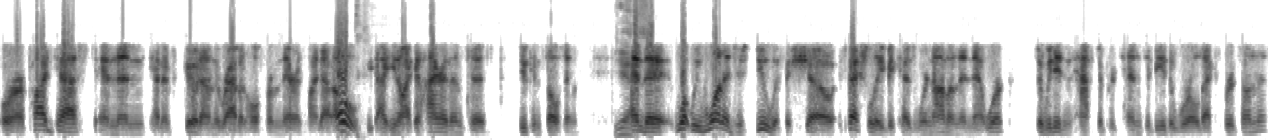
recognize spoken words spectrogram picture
or our podcast, and then kind of go down the rabbit hole from there and find out, oh, I- you know, I can hire them to do consulting. Yes. And the, what we want to just do with the show, especially because we're not on a network, so we didn't have to pretend to be the world experts on this,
